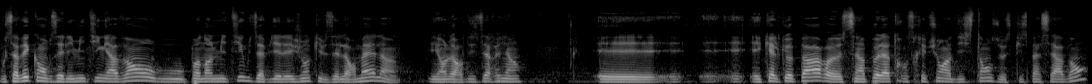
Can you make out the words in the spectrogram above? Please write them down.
Vous savez, quand vous faisait les meetings avant ou pendant le meeting, vous aviez les gens qui faisaient leur mail et on leur disait rien. Et, quelque part, euh, c'est un peu la transcription à distance de ce qui se passait avant.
